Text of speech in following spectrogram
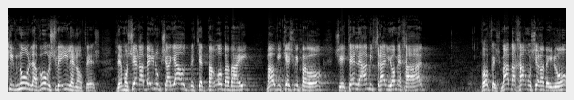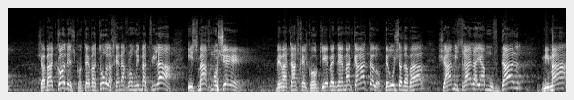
כיוונו לבור שביעי לנופש, זה משה רבינו כשהיה עוד אצל פרעה בבית, מה הוא ביקש מפרעה? שייתן לעם ישראל יום אחד חופש. מה בחר משה רבינו? שבת קודש, כותב הטור, לכן אנחנו אומרים בתפילה, ישמח משה במתת חלקו, כי עבד נאמן קראת לו. פירוש הדבר, שעם ישראל היה מובדל ממה?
